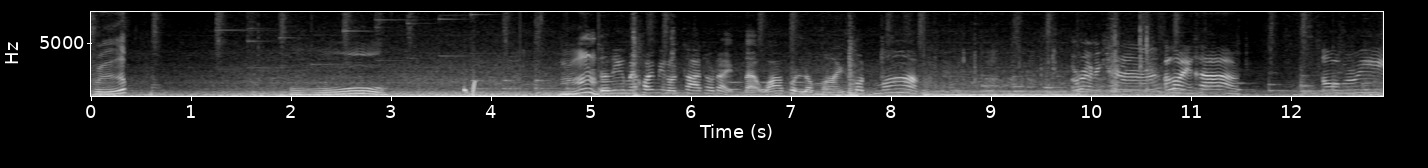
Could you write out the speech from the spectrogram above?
ฟรึบ โอ้อืมเจลลี่ไม่ค่อยมีรสชาติเท่าไหร่ แต่ว่าผลไม้สดมาก อร่อยไหมคะ อร่อยค่ะสตรอเบอรี่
